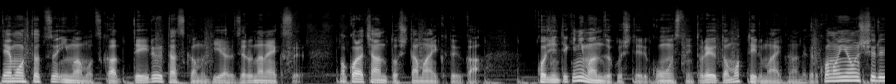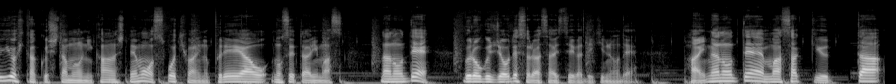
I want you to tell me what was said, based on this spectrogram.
で、もう一つ今も使っているタスカム DR07X。まあ、これはちゃんとしたマイクというか、個人的に満足している高音質に取れると思っているマイクなんだけど、この4種類を比較したものに関しても Spotify のプレイヤーを載せてあります。なので、ブログ上でそれは再生ができるので、はい。なので、まあ、さっき言った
